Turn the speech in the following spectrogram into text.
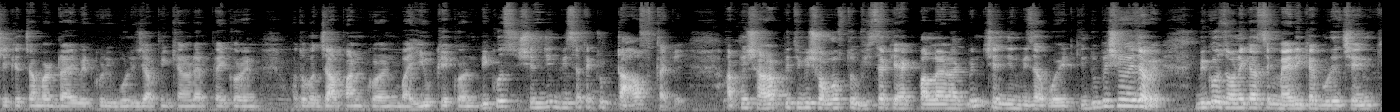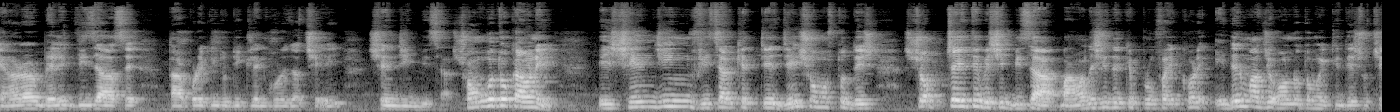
সেক্ষেত্রে আমরা ড্রাইভেট করি, বলি যে আপনি কানাডা অ্যাপ্লাই করেন অথবা জাপান করেন বা ইউকে করেন বিকজ সেনজিন ভিসাটা একটু টাফ থাকে। আপনি সারা পৃথিবীর সমস্ত ভিসাকে এক পাল্লায় রাখবেন সেনজিন ভিসার ওয়েট কিন্তু বেশি হয়ে যাবে। বিকজ অনেকে আছে আমেরিকা ঘুরেছেন কানাডার ভ্যালিড ভিসা আছে, তারপরে কিন্তু ডিক্লেন করে যাচ্ছে এই সেনজিন ভিসা সঙ্গত কারণেই এই সেনজিন ভিসার ক্ষেত্রে যেই সমস্ত দেশ সবচাইতে বেশি ভিসা বাংলাদেশিদেরকে প্রোভাইড করে, এদের মাঝে অন্যতম একটি দেশ হচ্ছে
